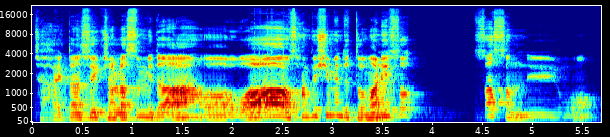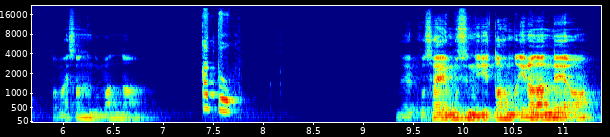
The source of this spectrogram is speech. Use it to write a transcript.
자 일단 수익 잘 났습니다 어 와 3표 시멘트 더 많이 썼 쌌었네 어? 더 많이 썼는 거 맞나? 네, 그 사이에 무슨 일이 또 한번 일어났네요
